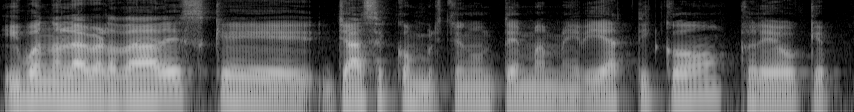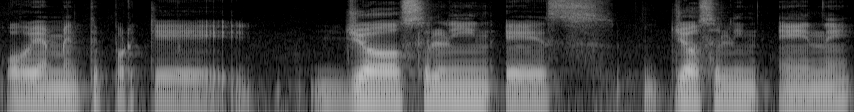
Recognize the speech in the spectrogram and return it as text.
Y bueno, la verdad es que ya se convirtió en un tema mediático, creo que obviamente porque Jocelyn es Jocelyn N,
